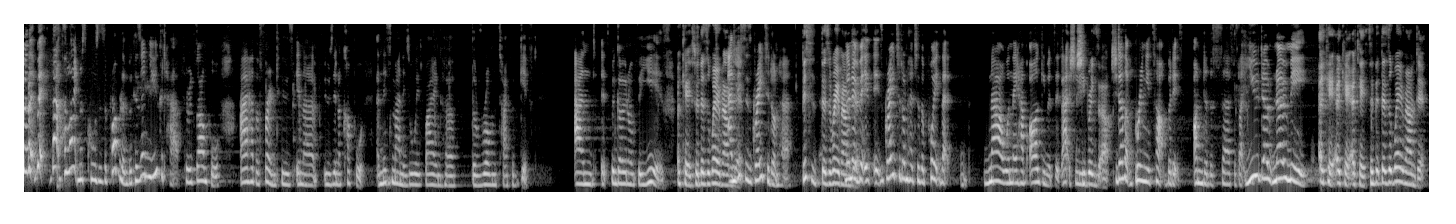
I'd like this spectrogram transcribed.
but, that, but that politeness causes a problem because then you could have, for example, I have a friend who's in a who's in a couple, and this man is always buying her the wrong type of gift, and it's been going on for years. Okay, so there's a way around And it. this is grated on her. this is there's a way around it. No, no, it. but it, it's grated on her to the point that now when they have arguments, it's actually she brings it up. she doesn't bring it up, but it's under the surface. Like you don't know me. Okay, okay, okay. So th- there's a way around it.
